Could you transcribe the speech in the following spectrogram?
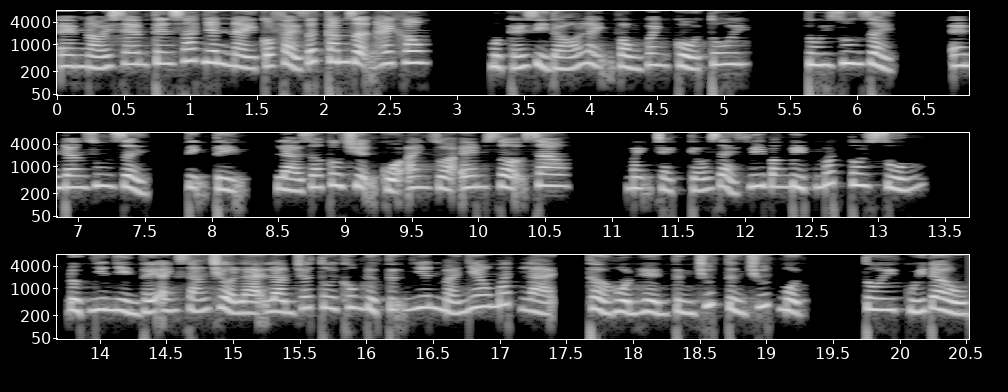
em nói xem tên sát nhân này có phải rất căm giận hay không? Một cái gì đó lạnh vòng quanh cổ tôi. Tôi run rẩy, em đang run rẩy, tịnh tịnh, là do câu chuyện của anh dọa em sợ sao? Mạnh trạch kéo giải duy băng bịt mắt tôi xuống. Đột nhiên nhìn thấy ánh sáng trở lại làm cho tôi không được tự nhiên mà nheo mắt lại, thở hồn hển từng chút từng chút một. Tôi cúi đầu,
